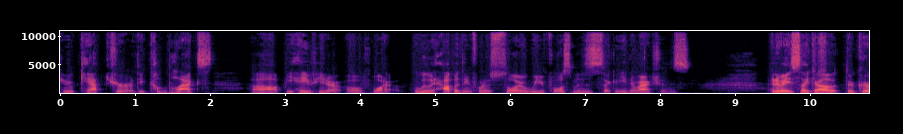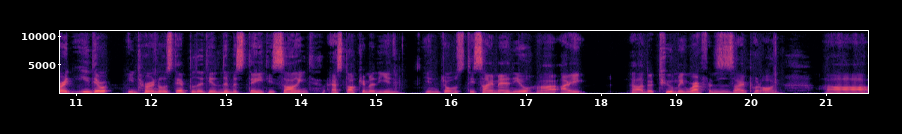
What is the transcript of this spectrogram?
to capture the complex uh, behavior of what really happening for the soil reinforcements like interactions. Anyways, like uh, the current inter internal stability limit state design as documented in in those design manual, uh, I uh, the two main references I put on uh,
